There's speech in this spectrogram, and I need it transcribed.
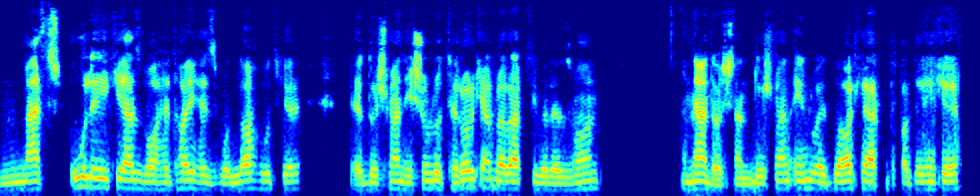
مسئول یکی از واحدهای حزب الله بود که دشمن ایشون رو ترور کرد و ربطی به رزوان نداشتن. دشمن این رو ادعا کرد به خاطر اینکه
